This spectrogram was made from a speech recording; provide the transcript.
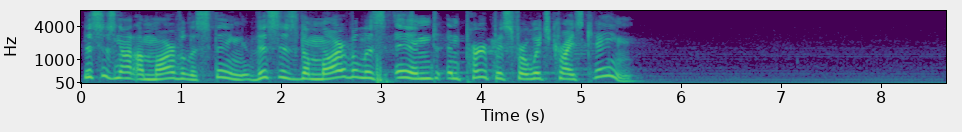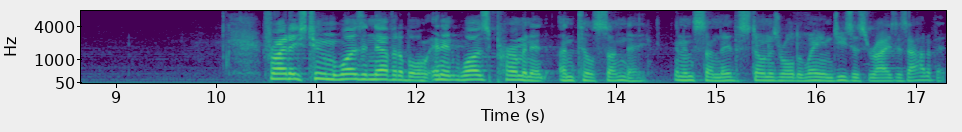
this is not a marvelous thing. This is the marvelous end and purpose for which Christ came. Friday's tomb was inevitable and it was permanent until Sunday. And on Sunday, the stone is rolled away and Jesus rises out of it.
